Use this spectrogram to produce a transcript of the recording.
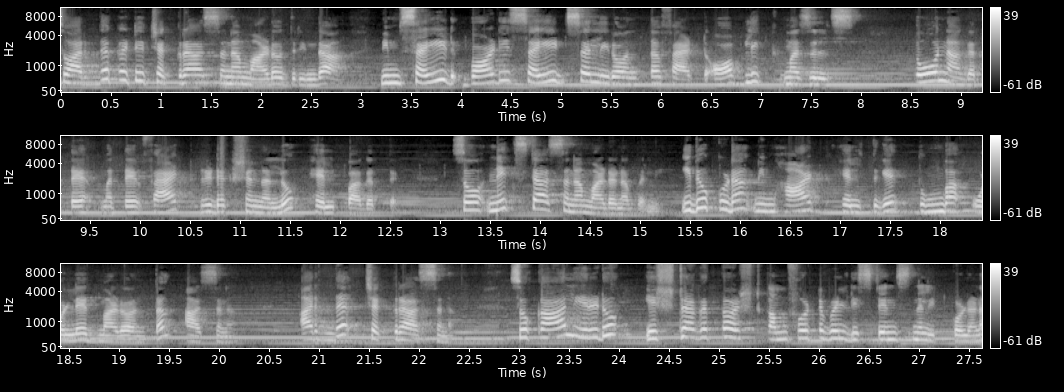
So Ardha Kati Chakrasana ಮಾಡೋದ್ರಿಂದ ನಿಮ್ಮ ಸೈಡ್, ಬಾಡಿ ಸೈಡ್ಸಲ್ಲಿರೋವಂಥ ಫ್ಯಾಟ್ ಆಬ್ಲಿಕ್ ಮಸಲ್ಸ್ ಟೋನ್ ಆಗುತ್ತೆ, ಮತ್ತು ಫ್ಯಾಟ್ ರಿಡಕ್ಷನ್ನಲ್ಲೂ ಹೆಲ್ಪ್ ಆಗುತ್ತೆ. ಸೊ ನೆಕ್ಸ್ಟ್ ಆಸನ ಮಾಡೋಣ ಬನ್ನಿ. ಇದು ಕೂಡ ನಿಮ್ಮ ಹಾರ್ಟ್ ಹೆಲ್ತ್ಗೆ ತುಂಬ ಒಳ್ಳೇದು ಮಾಡೋ ಅಂಥ ಆಸನ. ಅರ್ಧ ಚಕ್ರಾಸನ. ಸೊ ಕಾಲ್ ಎರಡು ಎಷ್ಟಾಗತ್ತೋ ಅಷ್ಟು ಕಂಫರ್ಟಬಲ್ ಡಿಸ್ಟೆನ್ಸ್ನಲ್ಲಿ ಇಟ್ಕೊಳ್ಳೋಣ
